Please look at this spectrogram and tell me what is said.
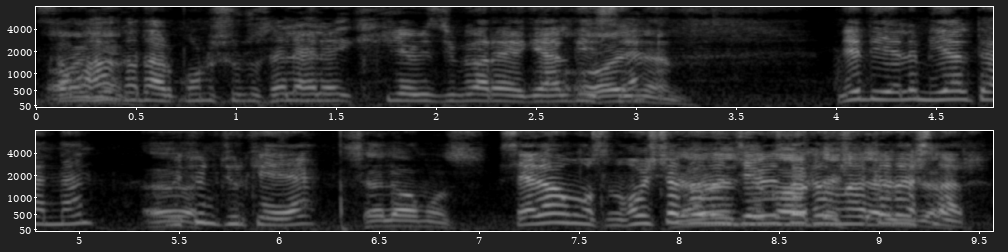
sabaha Aynen. kadar konuşuruz. Hele hele iki cevizci bir araya geldiyse. Aynen. Ne diyelim Yelten'den Evet. bütün Türkiye'ye Selam olsun. selam olsun. Hoşça kalın. Cevizde kalın arkadaşlar.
